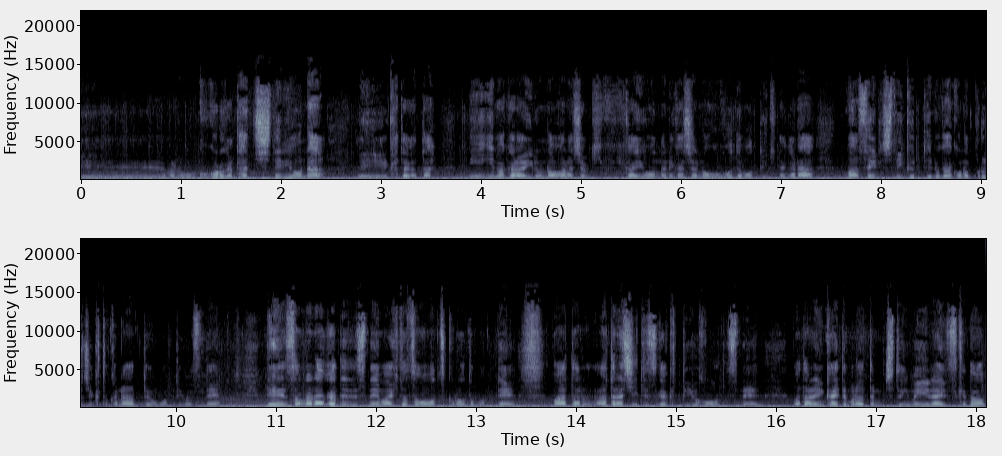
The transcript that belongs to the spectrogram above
えー心がタッチしているような、えー、方々に今からいろんなお話を聞く機会を何かしらの方法で持っていきながら、まあ、整理していくっていうのがこのプロジェクトかなって思っていますね。でそんな中でですね、まあ、一つ本を作ろうと思って、まあ、新しい哲学っていう本をですね、まあ、誰に書いてもらったのちょっと今言えないですけど、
